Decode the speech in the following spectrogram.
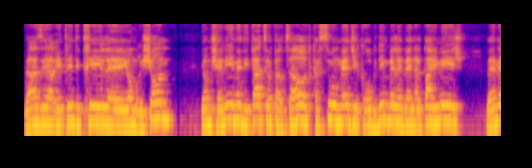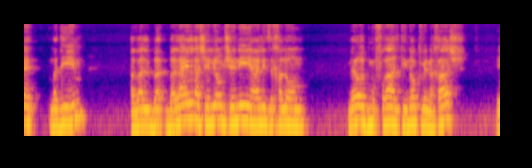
ואז הריטריט התחיל יום ראשון, יום שני מדיטציות, הרצאות, קסום, מג'יק, רוקדים בין לבין אלפיים איש, באמת מדהים, אבל ב- בלילה של יום שני היה לי איזה חלום מאוד מופרע על תינוק ונחש, אה,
